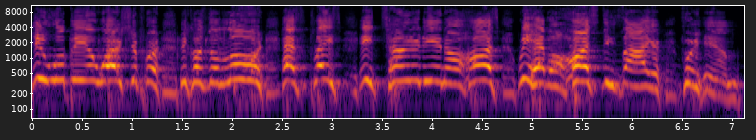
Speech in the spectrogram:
You will be a worshiper because the Lord has placed eternity in our hearts. We have a heart's desire for him.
